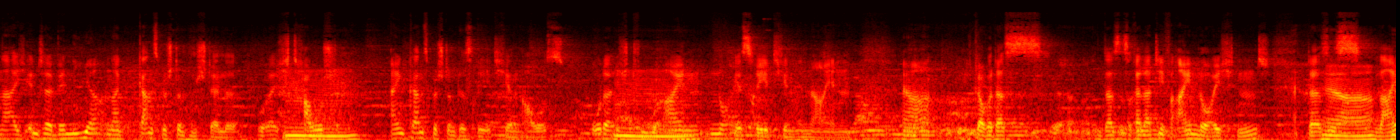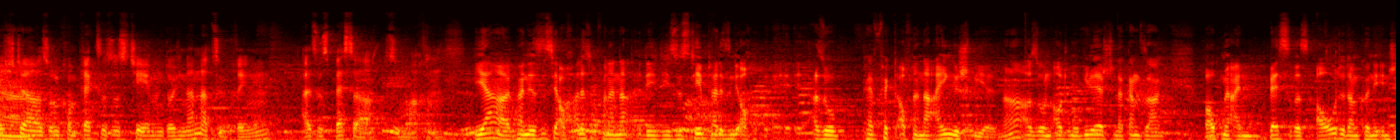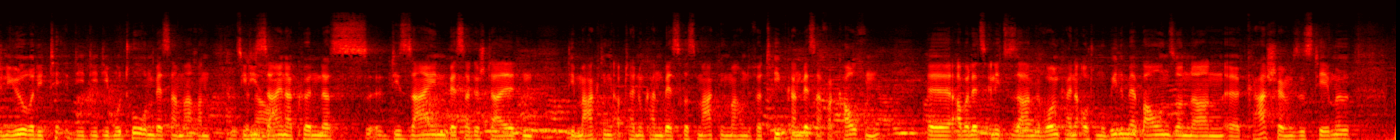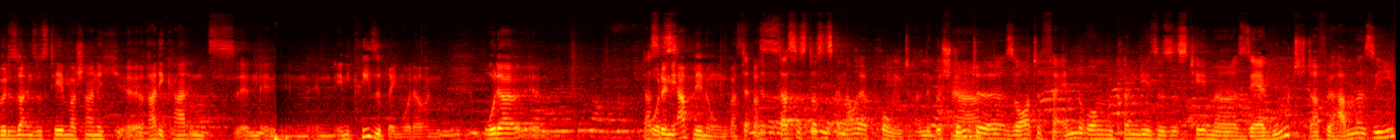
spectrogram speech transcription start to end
na, ich interveniere an einer ganz bestimmten Stelle oder ich tausche mhm. Ein ganz bestimmtes Rädchen aus oder ich tue ein neues Rädchen hinein. Ja, ich glaube, das, äh, das ist relativ einleuchtend. Das ja, ist leichter, ja. so ein komplexes System durcheinander zu bringen, als es besser zu machen. Ja, ich meine, es ist ja auch alles aufeinander, die, die Systemteile sind ja auch also perfekt aufeinander eingespielt. Ne? Also ein Automobilhersteller kann sagen, baut mir ein besseres Auto, dann können die Ingenieure die, die, die Motoren besser machen, Ganz die genau. Designer können das äh, Design besser gestalten, die Marketingabteilung kann besseres Marketing machen, der Vertrieb kann besser verkaufen. Äh, aber letztendlich zu sagen, wir wollen keine Automobile mehr bauen, sondern äh, Carsharing-Systeme, würde so ein System wahrscheinlich radikal ins, in, in, in, in, die Krise bringen oder, oder Das Oder in die Ablehnung? Was, was das, ist, das ist genau der Punkt. Eine bestimmte ja. Sorte Veränderungen können diese Systeme sehr gut, dafür haben wir sie.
